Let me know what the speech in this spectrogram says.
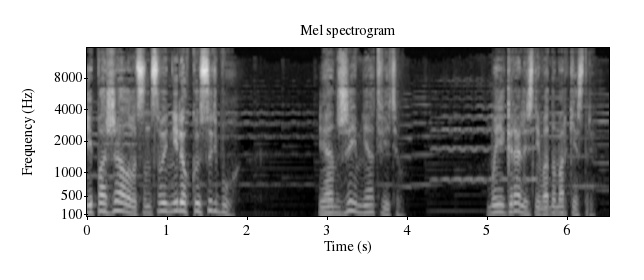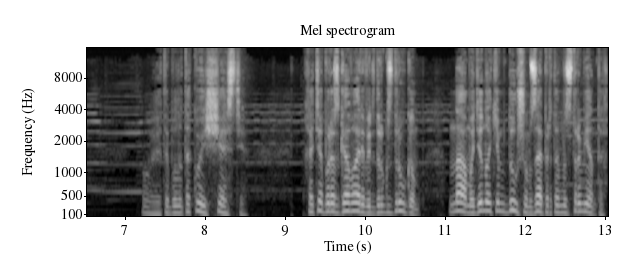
и пожаловаться на свою нелегкую судьбу. И Анжей мне ответил — мы играли с ним в одном оркестре. Ой, это было такое счастье. Хотя бы разговаривать друг с другом, нам, одиноким душам, запертым в инструментах.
